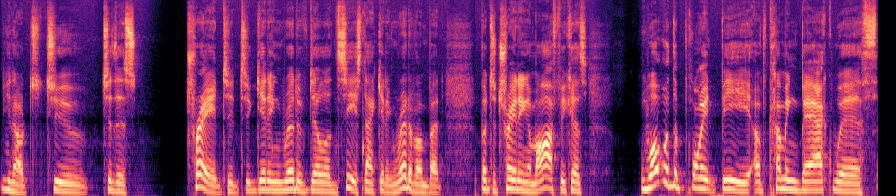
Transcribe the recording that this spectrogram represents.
you know, to to this trade, to, to getting rid of Dylan Cease, not getting rid of him, but but to trading him off because what would the point be of coming back with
